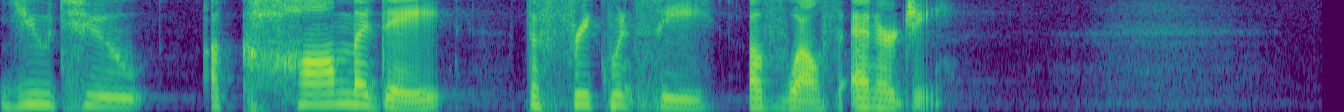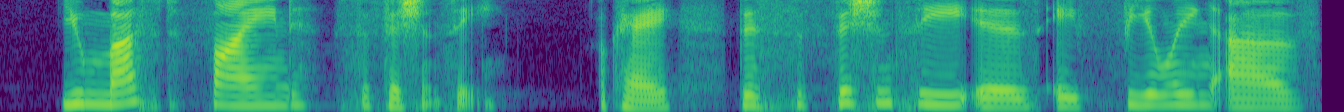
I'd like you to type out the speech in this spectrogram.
you to accommodate the frequency of wealth energy you must find sufficiency. Okay. This sufficiency is a feeling of,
